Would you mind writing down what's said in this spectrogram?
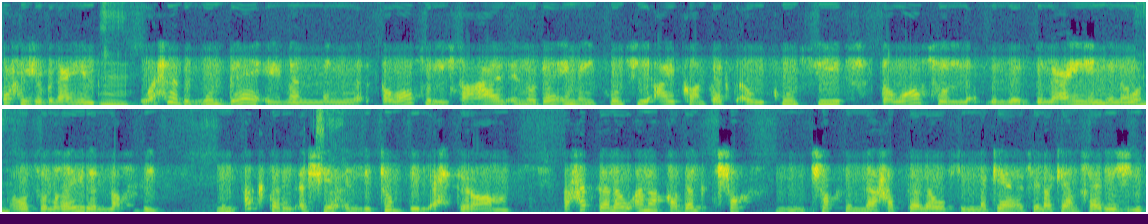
تحجب العين. م. وإحنا بنقول دائما من التواصل الفعال إنه دائما يكون في اي كونتاكت أو يكون في تواصل بالعين اللي هو التواصل غير اللفظي. من أكثر الأشياء اللي تبدي الاحترام. فحتى لو أنا قابلت شخص شخص ما حتى لو في المكان في مكان خارجي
